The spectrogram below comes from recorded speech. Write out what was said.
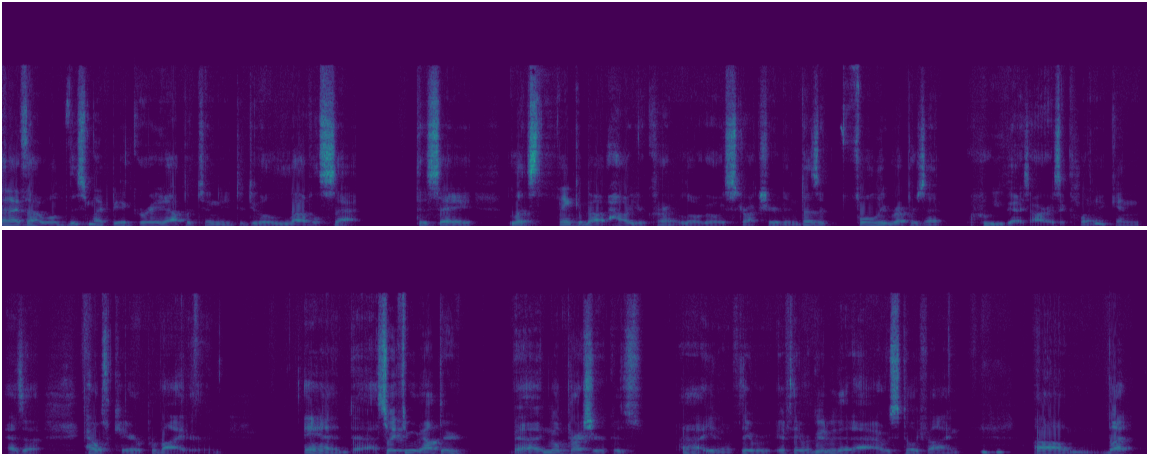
And I thought, well, this might be a great opportunity to do a level set to say, let's think about how your current logo is structured and does it fully represent who you guys are as a clinic and as a healthcare provider. And, and uh, so I threw it out there, uh, no pressure, because uh, you know if they were if they were good with it, I was totally fine. Mm-hmm. Um, but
